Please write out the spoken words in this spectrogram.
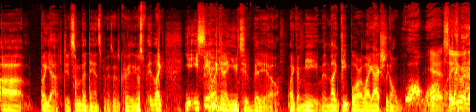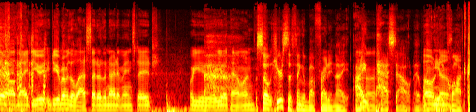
Uh, but yeah, dude, some of the dance moves it was crazy. It was it, like you, you see it like in a YouTube video, like a meme, and like people are like actually going whoa, whoa. Yeah. So you were there all night. Do you do you remember the last set of the night at main stage? Were you were you at that one? So here's the thing about Friday night. Uh-huh. I passed out at like Oh, eight no. o'clock.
